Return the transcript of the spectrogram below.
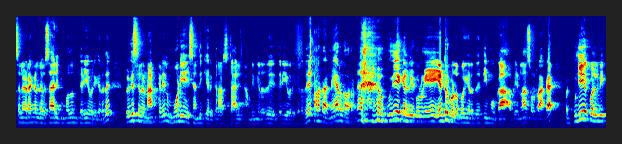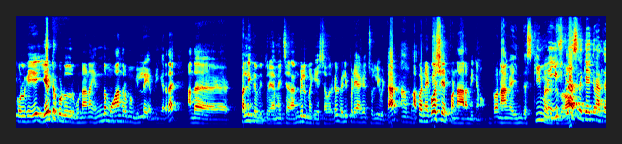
சில இடங்களில் விசாரிக்கும் போதும் தெரிய வருகிறது. வெகு சில நாட்களில் மோடியை சந்திக்க இருக்கிறார் ஸ்டாலின் அப்படிங்கிறது தெரிய வருகிறது. நேர்ல வரேன் புதிய கல்விக் கொள்கையை ஏற்றுக்கொள்ள போகிறது திமுக அப்படின்லாம் சொல்றாங்க. பட் புதிய கல்விக் கொள்கையை ஏற்றுக்கொள்வதற்குண்டான எந்த முகாந்திரமும் இல்லை அப்படிங்கிறத அந்த பள்ளிக்கல்வித்துறை அமைச்சர் அன்பில் மகேஷ் அவர்கள் வெளிப்படையாக சொல்லிவிட்டார். அப்ப நெகோசியேட் பண்ண ஆரம்பிக்கணும். இப்போ நாங்க இந்த ஸ்கீம் இஃப்லாஸ்ல கேக்குறாங்க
